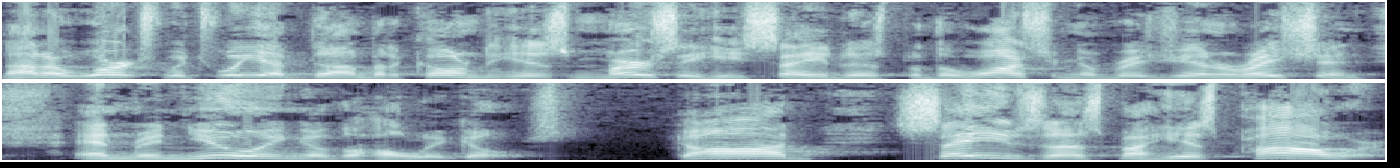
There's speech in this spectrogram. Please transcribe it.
Not of works which we have done, but according to His mercy He saved us for the washing of regeneration and renewing of the Holy Ghost. God saves us by His power.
